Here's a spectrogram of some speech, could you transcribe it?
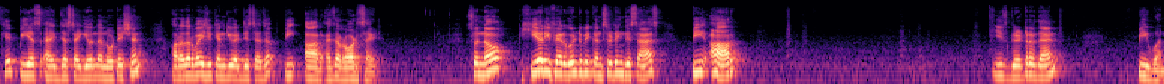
okay PS I just I given the notation or otherwise you can give it this as a PR as a rod side. So now here if you are going to be considering this as PR is greater than P1.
